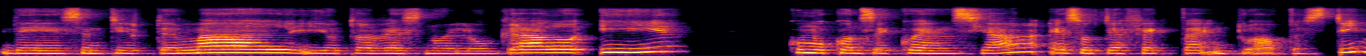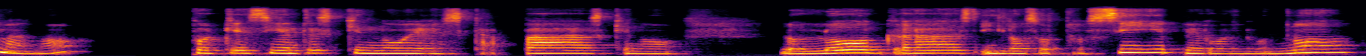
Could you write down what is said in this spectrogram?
de sentirte mal y otra vez no he logrado y como consecuencia eso te afecta en tu autoestima, ¿no? Porque sientes que no eres capaz, que no, lo logras y los otros sí, pero yo no.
